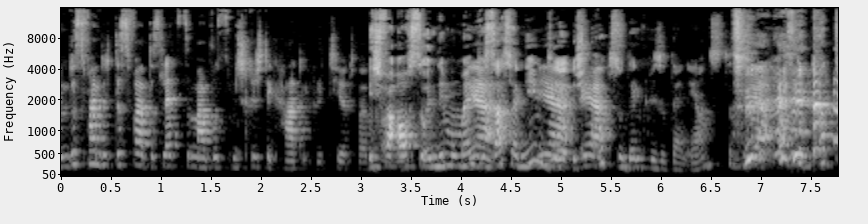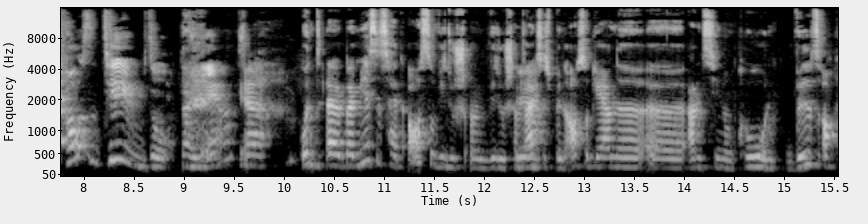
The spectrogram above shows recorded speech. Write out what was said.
Und das fand ich, das war das letzte Mal, wo es mich richtig hart irritiert hat. Ich war auch so in dem Moment, ja. ich saß ja neben ja, dir, ich ja. guck so, denk mir so, dein Ernst? Ja. es gibt gerade tausend Themen, so, dein Ernst? Ja. Und äh, bei mir ist es halt auch so, wie du schon, wie du schon ja. sagst, ich bin auch so gerne äh, anziehen und Co. und will es auch,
